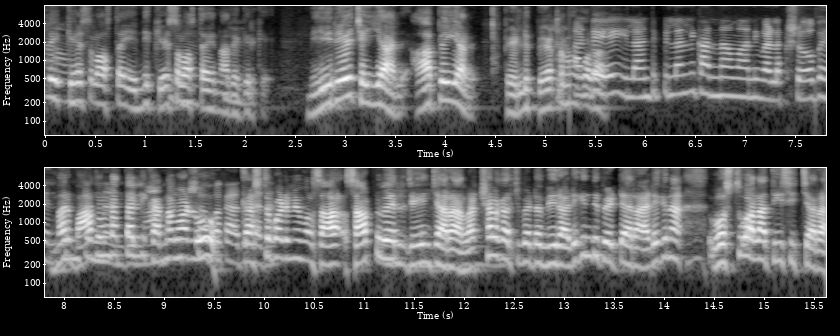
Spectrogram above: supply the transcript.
నాకు కేసులు వస్తాయి ఎన్ని కేసులు. వస్తాయి నా. దగ్గరికి? మీరే చెయ్యాలి ఆపేయాలి. పెళ్ళి పీటల అంటే ఇలాంటి పిల్లల్ని కన్నామా అని వాళ్ళ క్షోభ మరి బాధ ఉండదు? తల్లి కన్నవాళ్ళు. కష్టపడి మిమ్మల్ని సాఫ్ట్వేర్లు చేయించారా లక్షలు ఖర్చు పెట్టారు మీరు అడిగింది పెట్టారా అడిగిన వస్తువు అలా తీసి ఇచ్చారా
